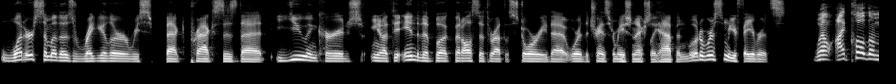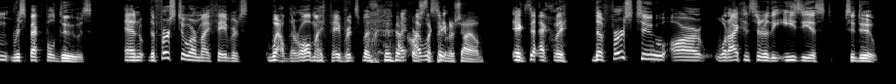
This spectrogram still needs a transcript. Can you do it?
what are some of those regular respect practices that you encourage? You know, at the end of the book, but also throughout the story that where the transformation actually happened. What are, what are some of your favorites? Well, I call them respectful dues, and the first two are my favorites. Well, they're all my favorites, but of I, course, I like say, a child. Exactly. The first two are what I consider the easiest to do.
